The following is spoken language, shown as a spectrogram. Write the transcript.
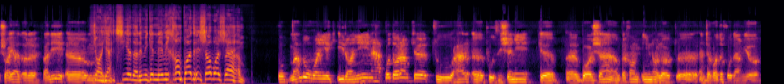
شاید آره. ولی شاید چیه؟ داره میگه نمی‌خوام پادشاه باشم. خب من به عنوان یک ایرانی این حقو دارم که تو هر position ی که باشم بخوام این حالا انتقاد خودم یا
